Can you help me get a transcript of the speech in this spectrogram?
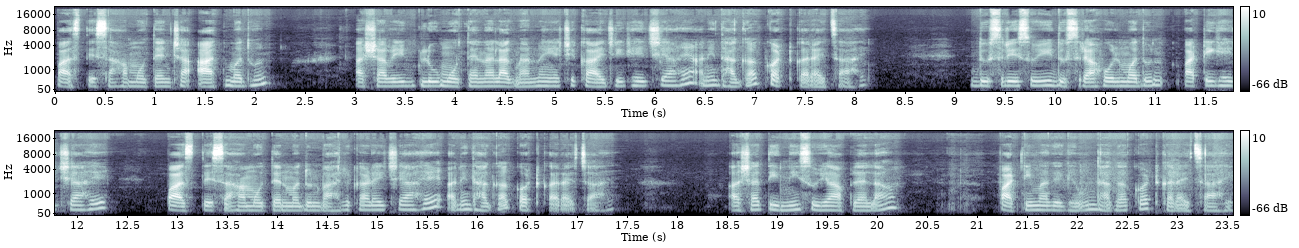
पाच ते सहा मोत्यांच्या आतमधून. अशावेळी ग्लू मोत्यांना लागणार नाही याची काळजी घ्यायची आहे आणि धागा कट करायचा आहे. दुसरी सुई दुसऱ्या होलमधून पाटी घ्यायची आहे. पाच ते सहा मोत्यांमधून बाहेर काढायची आहे आणि धागा कट करायचा आहे. अशा तिन्ही सुया आपल्याला पाठीमागे घेऊन धागा कट करायचा आहे.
